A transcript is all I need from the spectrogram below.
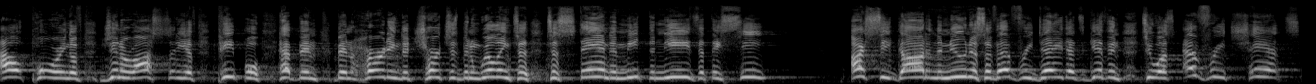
outpouring of generosity of people have been, been hurting. The church has been willing to, to stand and meet the needs that they see. I see God in the newness of every day that's given to us every chance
